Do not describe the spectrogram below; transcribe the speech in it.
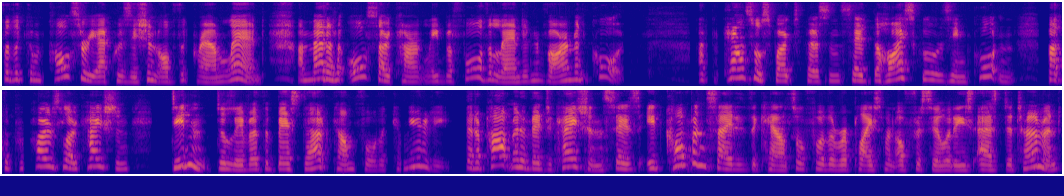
for the compulsory acquisition of the Crown land, a matter also currently before the Land and Environment Court. A council spokesperson said the high school is important, but the proposed location didn't deliver the best outcome for the community. The Department of Education says it compensated the council for the replacement of facilities as determined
